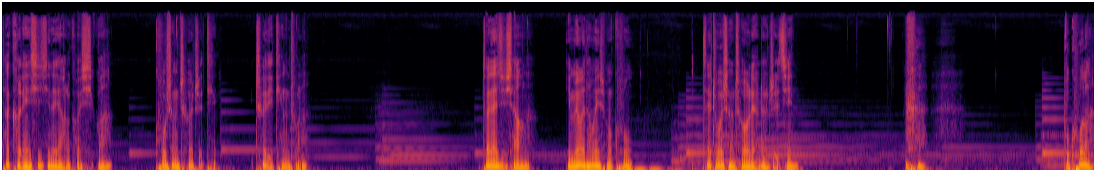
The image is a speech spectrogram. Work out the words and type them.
他可怜兮兮的咬了口西瓜，哭声彻底停，彻底停住了。段嘉许笑了，也没问他为什么哭，在桌上抽了两张纸巾。哭了。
